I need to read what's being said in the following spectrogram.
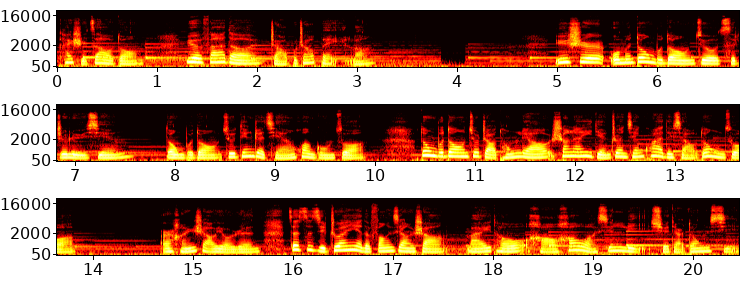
开始躁动，越发的找不着北了。于是，我们动不动就辞职旅行，动不动就盯着钱换工作，动不动就找同僚商量一点赚钱快的小动作，而很少有人在自己专业的方向上埋头好好往心里学点东西，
